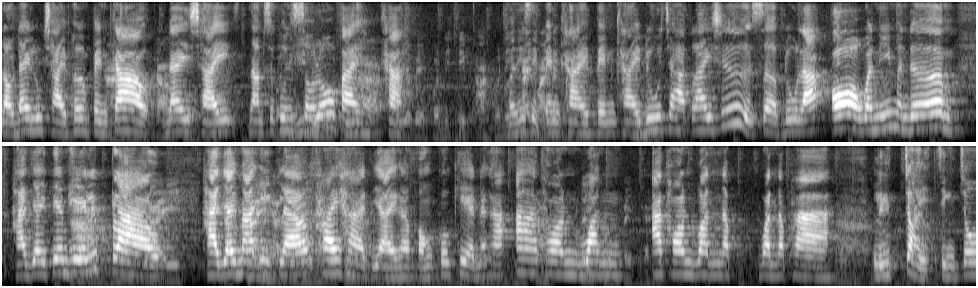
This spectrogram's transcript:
เราได้ลูกชายเพิ่มเป็น อ่าเก้า 9 ได้ใช้นามสกุลวันนี้โซโล่ดูไปซิว่าค่ะใรจะเป็นคนที่สิบอะคนที่สิบมาเป็นจากใครไหเป็นใครดูจากรายชื่อ เสิร์ฟดูละอ๋อวันนี้เหมือนเดิม หาดใหญ่เตรียมเฮอ่าหรือเปล่า หาดใหญ่ มาอีกแล้วใคค่ารยหาหาดดใหใหญ่ญ่ค่ะของโกเกียรตินะคะ อาทรครับวันไม่เคยเป็นอาทรวันนวันนภา อ่า หรือจ่อยจิงโจ้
